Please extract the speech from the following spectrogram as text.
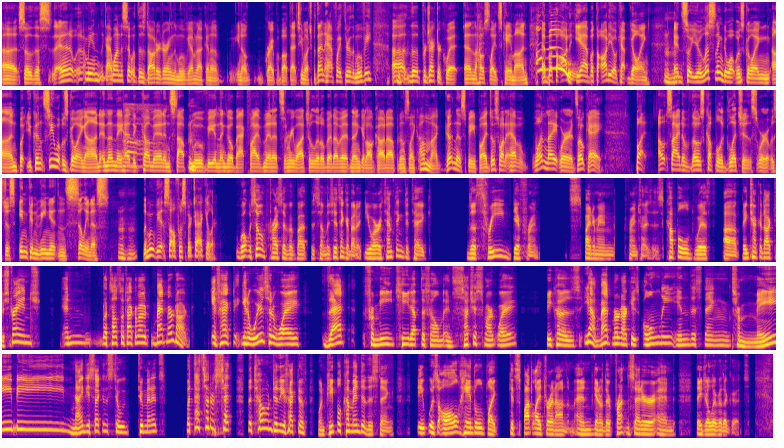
Uh, so this, and it, I mean, the guy wanted to sit with his daughter during the movie. I'm not gonna, you know, gripe about that too much. But then halfway through the movie, uh, the projector quit and the house lights came on. Mm-hmm. Oh, and, but the audio, yeah, but the audio kept going, Mm-hmm. and so you're listening to what was going on, but you couldn't see what was going on. And then they had to come in and stop Oh. the movie and then go back five minutes and rewatch a little bit of it and then get all caught up. And it was like, oh my goodness, people! I just want to have one night where it's okay. Outside of those couple of glitches where it was just inconvenient and silliness, Mm-hmm. the movie itself was spectacular. what was so impressive about this film is you think about it, you are attempting to take the three different Spider Man franchises coupled with a big chunk of Doctor Strange. And let's also talk about Matt Murdock. In fact, in a weird sort of way, that for me teed up the film in such a smart way because, yeah, Matt Murdock is only in this thing from maybe 90 seconds to two minutes. But that sort of set the tone to the effect of when people come into this thing, it was all handled like get spotlights right on them and you know they're front and center and they deliver the goods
